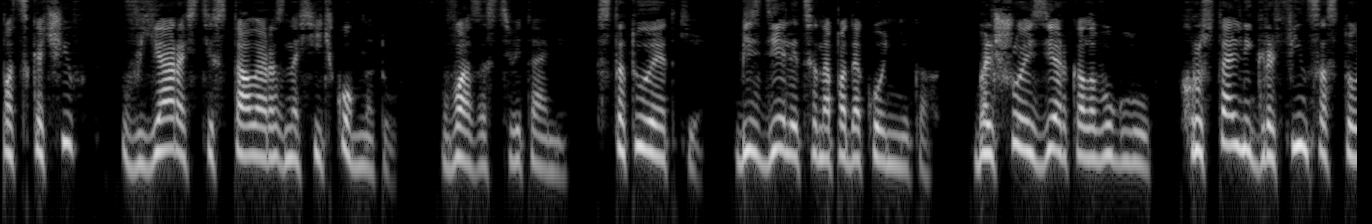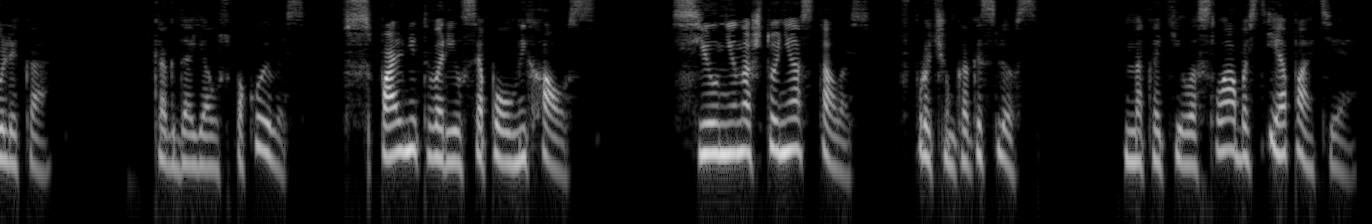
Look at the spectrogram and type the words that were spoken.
Подскочив, в ярости стала разносить комнату. Ваза с цветами, статуэтки, безделицы на подоконниках, большое зеркало в углу, хрустальный графин со столика. Когда я успокоилась, в спальне творился полный хаос. Сил ни на что не осталось, впрочем, как и слез. Накатила слабость и апатия.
